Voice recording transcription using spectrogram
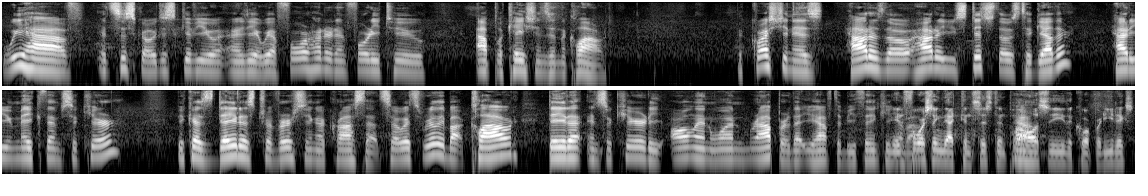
we have at Cisco, just to give you an idea, we have 442 applications in the cloud. The question is, how does though, how do you stitch those together? How do you make them secure? Because data is traversing across that. So it's really about cloud, data, and security all in one wrapper that you have to be thinking about. Enforcing that consistent Yeah. policy, the corporate edicts.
